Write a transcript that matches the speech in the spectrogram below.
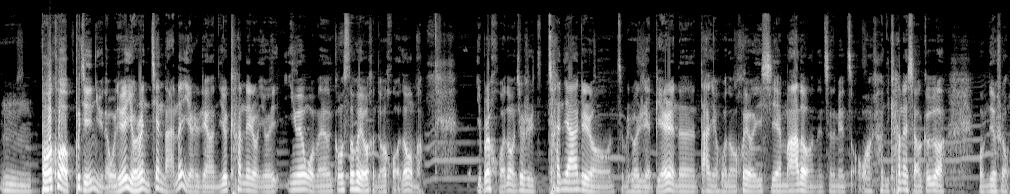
嗯，包括不仅女的，我觉得有时候你见男的也是这样，你就看那种有，因为我们公司会有很多活动嘛，也不是活动，就是参加这种怎么说人别人的大型活动，会有一些 model 在那边走，我靠，你看那小哥哥，我们就说，我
